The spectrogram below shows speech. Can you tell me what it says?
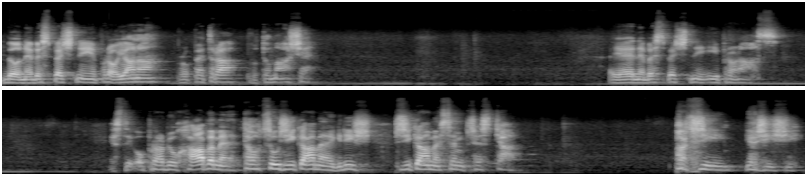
Byl nebezpečný pro Jana, pro Petra, pro Tomáše. Je nebezpečný i pro nás. Jestli opravdu chápeme to, co říkáme, když říkáme, jsem křesťan, patří Ježíši.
